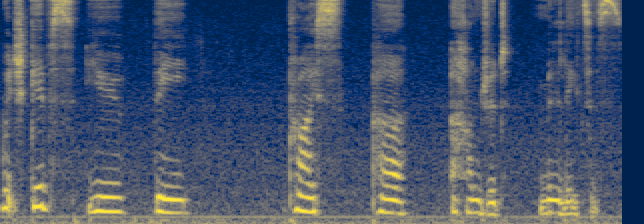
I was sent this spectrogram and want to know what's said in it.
which gives you the price per 100 millilitres.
